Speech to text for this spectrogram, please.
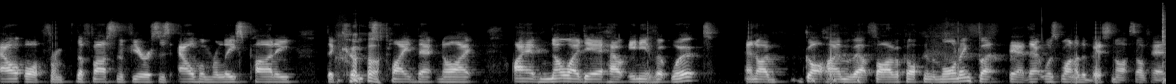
al- or from the Fast and the Furious's album release party. The Coops played that night. I have no idea how any of it worked, and I got home about five o'clock in the morning. But yeah, that was one of the best nights I've had.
